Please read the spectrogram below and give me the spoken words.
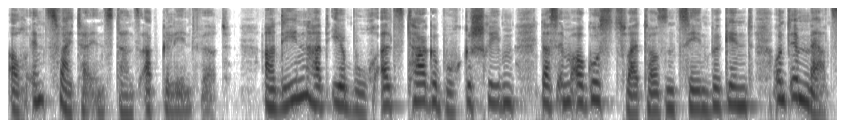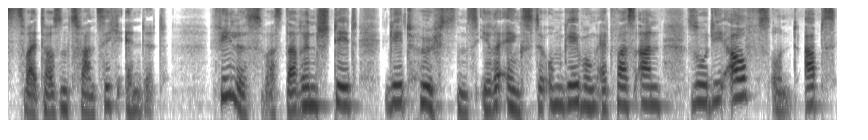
auch in zweiter Instanz abgelehnt wird. Ardin hat ihr Buch als Tagebuch geschrieben, das im August 2010 beginnt und im März 2020 endet. Vieles, was darin steht, geht höchstens ihre engste Umgebung etwas an, so die Aufs und Abs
